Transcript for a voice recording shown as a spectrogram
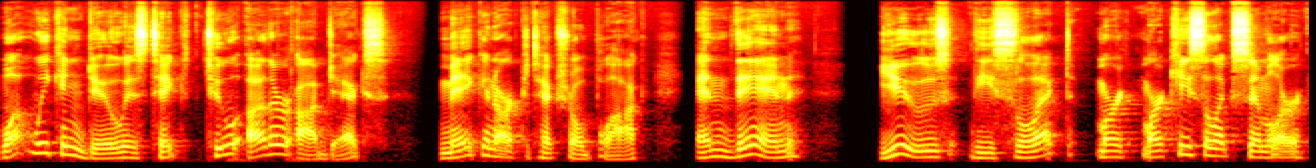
What we can do is take two other objects, make an architectural block, and then use the select mar marquee select similar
